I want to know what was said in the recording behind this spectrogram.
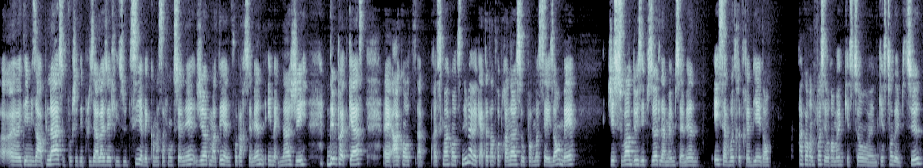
a été mise en place, une fois que j'étais plus à l'aise avec les outils, avec comment ça fonctionnait, j'ai augmenté à une fois par semaine et maintenant j'ai deux podcasts euh, en pratiquement en continu avec la tête entrepreneur, c'est au format saison, mais j'ai souvent deux épisodes la même semaine et ça va très très bien. Donc encore une fois, c'est vraiment une question, une question d'habitude.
